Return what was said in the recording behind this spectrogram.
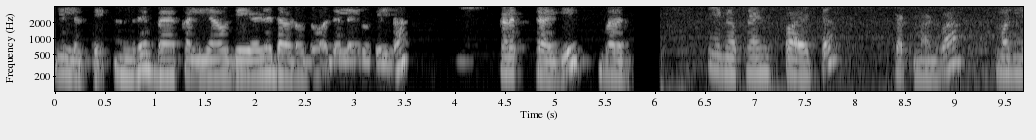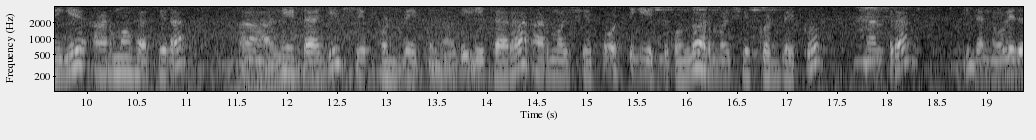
ನಿಲ್ಲುತ್ತೆ. ಅಂದ್ರೆ ಬ್ಯಾಕ್ ಅಲ್ಲಿ ಯಾವುದೇ ಎಳೆದಾಡೋದು ಅದೆಲ್ಲ ಇರೋದಿಲ್ಲ ಕರೆಕ್ಟ್ ಆಗಿ ಬರುತ್ತೆ. ಈಗ ಫ್ರಂಟ್ ಪಾರ್ಟ್ ಕಟ್ ಮಾಡುವ. ಮೊದಲಿಗೆ ಆರ್ಮೋಲ್ ಹತ್ತಿರ ನೀಟಾಗಿ ಶೇಪ್ ಕೊಡಬೇಕು. ನೋಡಿ, ಈ ಥರ ಆರ್ಮೋಲ್ ಶೇಪ್ ಒಟ್ಟಿಗೆ ಇಟ್ಟುಕೊಂಡು ಆರ್ಮೋಲ್ ಶೇಪ್ ಕೊಡಬೇಕು. ನಂತರ ಇದನ್ನು ಉಳಿದ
